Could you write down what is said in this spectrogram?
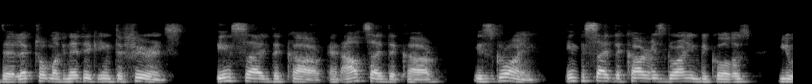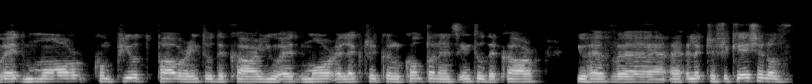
the electromagnetic interference inside the car and outside the car is growing. Inside the car is growing because you add more compute power into the car, you add more electrical components into the car, you have uh, uh, electrification of,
